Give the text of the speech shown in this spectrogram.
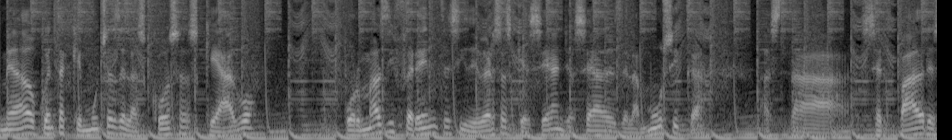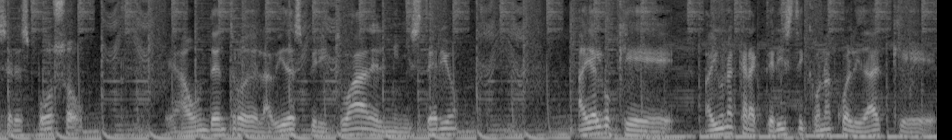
Me he dado cuenta que muchas de las cosas que hago, por más diferentes y diversas que sean, ya sea desde la música hasta ser padre, ser esposo, eh, aún dentro de la vida espiritual, el ministerio, hay algo que, hay una característica, una cualidad que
